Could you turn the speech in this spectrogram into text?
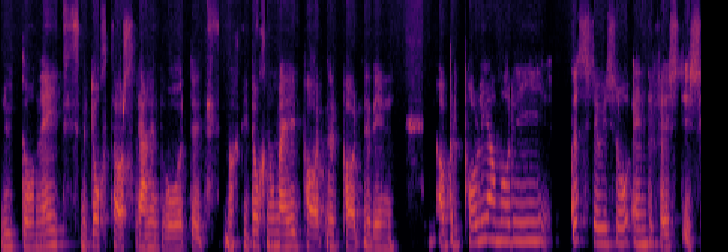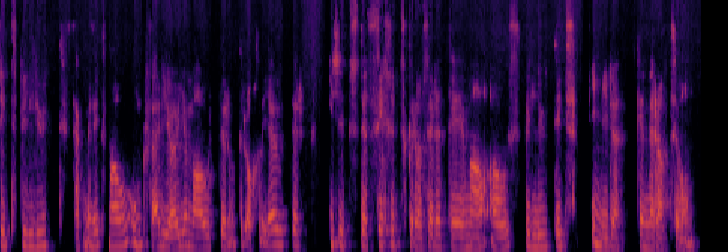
Leute auch, nein, jetzt ist mir doch zu anstrengend geworden, jetzt möchte ich doch nur einen Partner, Partnerin. Aber Polyamorie das stelle ich schon eher fest, ist jetzt bei Leuten, sagen wir jetzt mal ungefähr in eurem Alter oder auch ein bisschen älter, ist jetzt das sicher das größere Thema als bei Leuten jetzt in meiner Generation.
